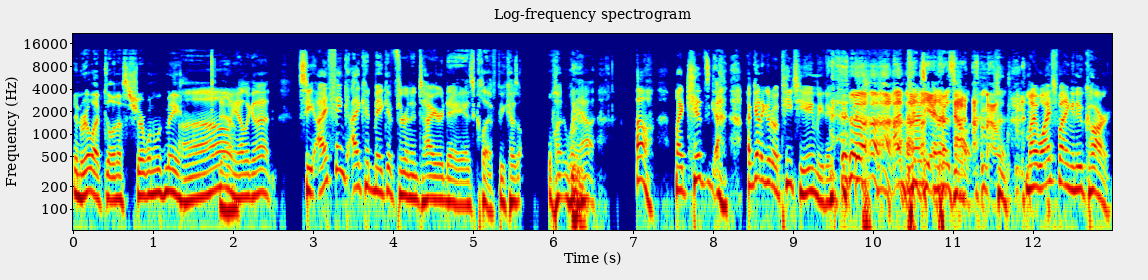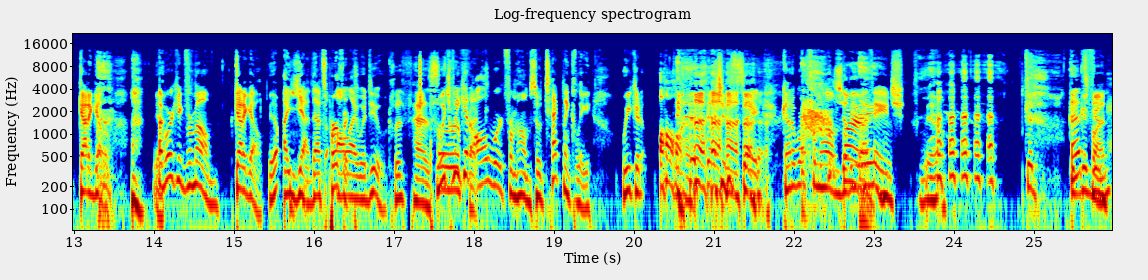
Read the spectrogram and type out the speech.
in real life. Dylan has to share one with me. Oh, yeah. Yeah. look at that. See, I think I could make it through an entire day as Cliff because what what ha- Oh, my kids! got- I've got to go to a PTA meeting. I'm PTA out. I'm out. My wife's buying a new car. Gotta go. I'm working from home. Gotta go. Yep. Uh, yeah, that's Perfect. all I would do. Cliff has. Which we could all work from home. So technically, we could all just say, "Gotta work from home." Sorry. WFH. Yeah. good. That's good, fun. good.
